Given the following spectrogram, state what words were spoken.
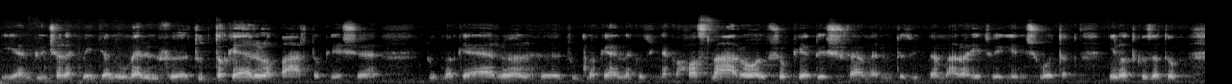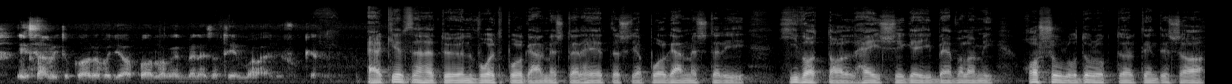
ilyen bűncselekmény gyanú merül föl. Tudtak erről a pártok, és tudnak erről, tudnak ennek az ügynek a hasznáról. Sok kérdés felmerült az ügyben, már a hétvégén is voltak nyilatkozatok. Én számítok arra, hogy a parlamentben ez a téma elő fog kerülni. Elképzelhető ön volt polgármester helyettes, hogy a polgármesteri hivatal helyiségeiben valami hasonló dolog történt, és a,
